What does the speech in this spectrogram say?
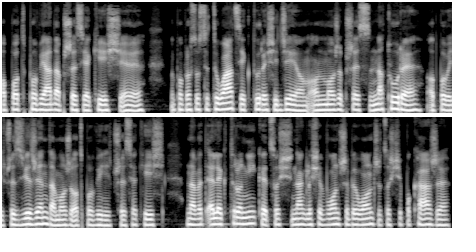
odpowiada przez jakieś e, no, po prostu sytuacje, które się dzieją. On może przez naturę odpowiedzieć, przez zwierzęta może odpowiedzieć, przez jakieś nawet elektronikę, coś nagle się włączy, wyłączy, coś się pokaże.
